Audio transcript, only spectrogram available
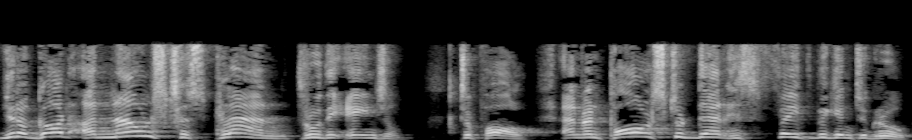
You know, God announced His plan through the angel to Paul. And when Paul stood there, his faith began to grow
